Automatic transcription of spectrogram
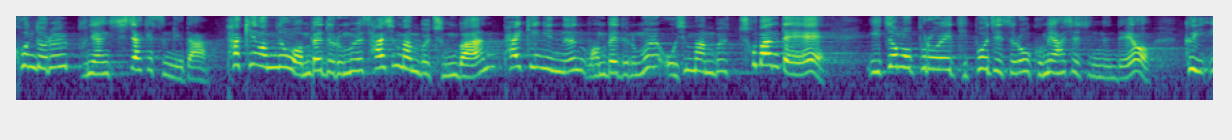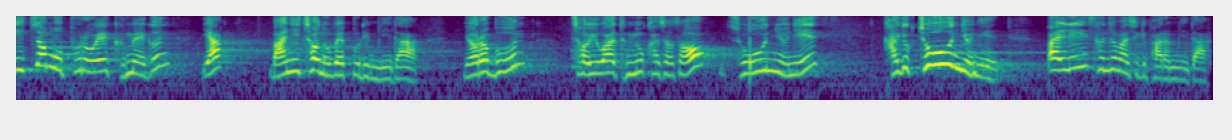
콘도를 분양 시작했습니다. 파킹 없는 원베드룸을 40만 불 중반, 파킹 있는 원베드룸을 50만 불 초반대에 2.5%의 디포짓으로 구매하실 수 있는데요. 그 2.5%의 금액은 약 12,500불입니다. 여러분, 저희와 등록하셔서 좋은 유닛, 가격 좋은 유닛 빨리 선점하시기 바랍니다.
